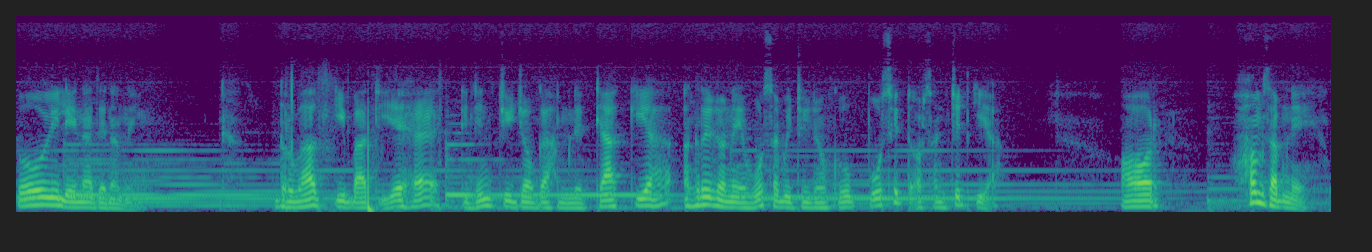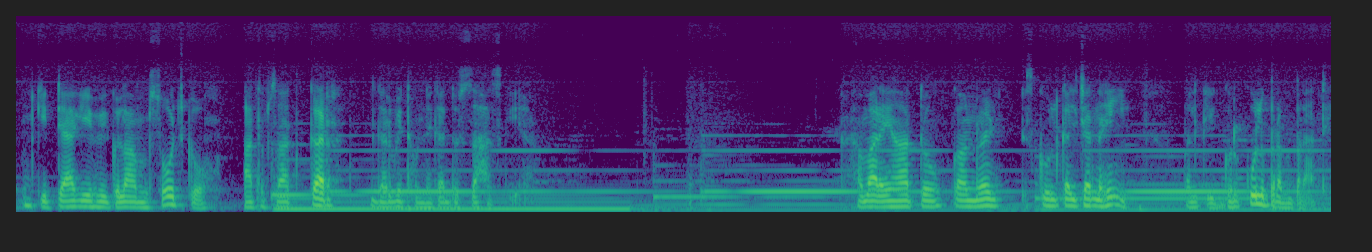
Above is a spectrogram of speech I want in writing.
कोई लेना देना नहीं। दुर्भाग्य की बात यह है कि जिन चीज़ों का हमने त्याग किया अंग्रेज़ों ने वो सभी चीज़ों को पोषित और संचित किया। और हम सबने उनकी त्यागी हुई गुलाम सोच को आत्मसात कर गर्वित होने का दुस्साहस किया। हमारे यहाँ तो कॉन्वेंट स्कूल कल्चर नहीं, बल्कि गुरुकुल परंपरा थी।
